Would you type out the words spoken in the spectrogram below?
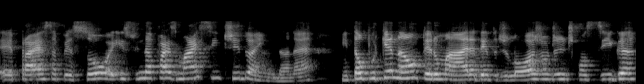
é, para essa pessoa, isso ainda faz mais sentido ainda, né? Então, por que não ter uma área dentro de loja onde a gente consiga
